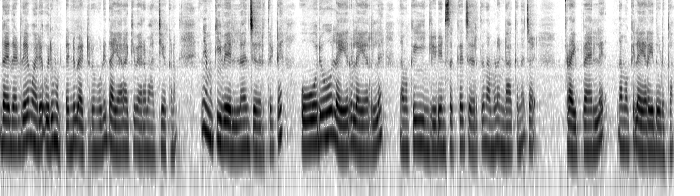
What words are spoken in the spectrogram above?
അതായത് ഇതേമാതിരി ഒരു മുട്ടന്റെ ബാറ്ററും കൂടി തയ്യാറാക്കി വേറെ മാറ്റി വെക്കണം. ഇനി നമുക്ക് ഇവയെല്ലാം ചേർത്തിട്ട് ഓരോ ലെയർ ലെയറിൽ നമുക്ക് ഈ ഇൻഗ്രീഡിയൻസ് ഒക്കെ ചേർത്ത് നമ്മൾ ഉണ്ടാക്കുന്ന ഫ്രൈ പാനിൽ നമുക്ക് ലെയർ ചെയ്ത് കൊടുക്കാം.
